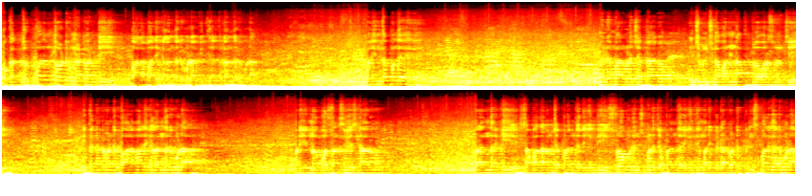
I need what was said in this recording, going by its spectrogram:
ఒక దృక్పథంతో ఉన్నటువంటి బాలబాలికలందరూ కూడా విద్యార్థులందరూ కూడా మరి ఇంతకుముందే మేడం గారు కూడా చెప్పారు ఇంచుమించుగా one and half two hours నుంచి ఇక్కడ ఉన్నటువంటి బాలబాలికలందరూ కూడా మరి ఎన్నో క్వశ్చన్స్ వేసినారు మరి అందరికీ సమాధానం చెప్పడం జరిగింది ఇస్రో గురించి కూడా చెప్పడం జరిగింది మరి ఇక్కడ ఉన్నటువంటి ప్రిన్సిపల్ గారు కూడా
